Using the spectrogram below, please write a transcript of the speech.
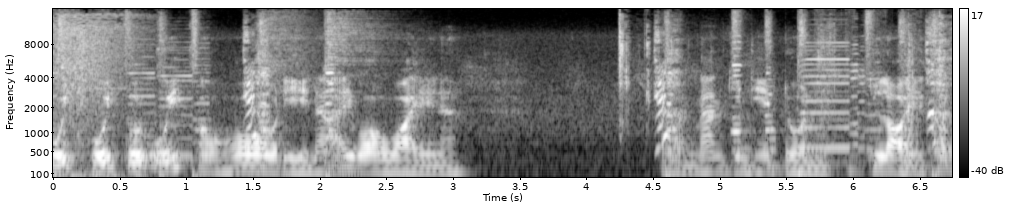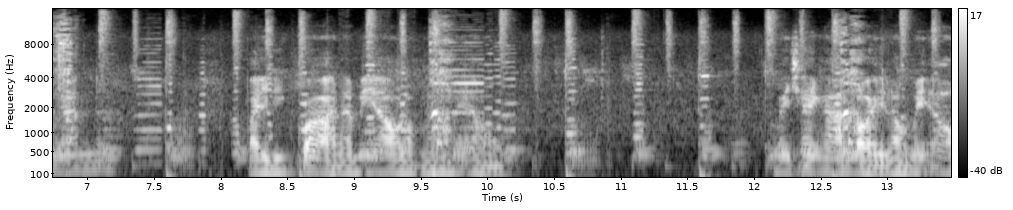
อุ๊ยอุ๊ยอุ๊ยอุ๊ยโอ้โห ดีนะ ไอวอลไวนะกำลังนั่งกินเห็ดโดนหลอยซะงั้นนะ ไปดีกว่านะ ไม่เอาหรอกนะ ไม่เอา ไม่ใช่งานหลอยเราไม่เอา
